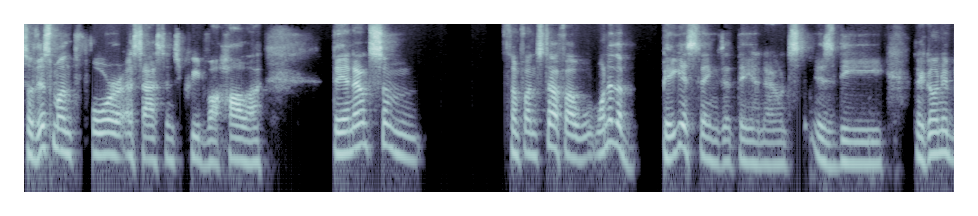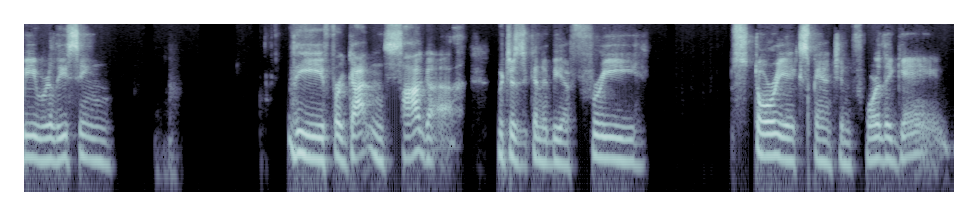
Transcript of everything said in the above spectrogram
So this month for Assassin's Creed Valhalla, they announced some some fun stuff. Uh, one of the biggest things that they announced is the they're going to be releasing the Forgotten Saga which is going to be a free story expansion for the game.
